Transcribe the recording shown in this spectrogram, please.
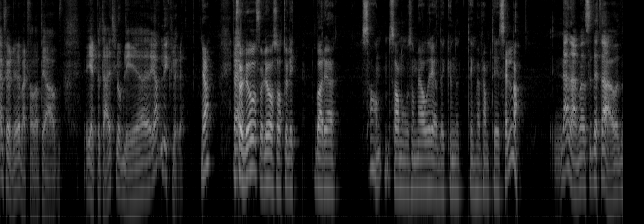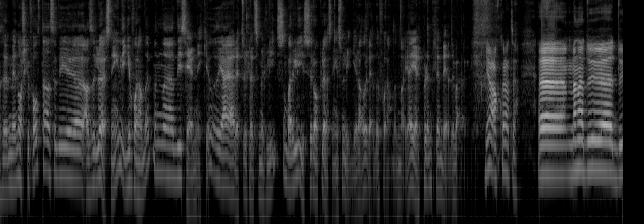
jeg føler i hvert fall at jeg har hjulpet deg til å bli eh, ja, lykkeligere. Ja. Jeg føler jo, føler jo også at du litt bare sa, sa noe som jeg allerede kunne tenke meg fram til selv, da. Nei, nei, men altså, dette er jo med norske folk. Da, altså, de, altså, løsningen ligger foran dem, men eh, de ser den ikke. Og jeg er rett og slett som et lys som bare lyser opp løsningen som ligger allerede foran dem. Da. Jeg hjelper dem til en bedre hverdag. Ja, akkurat, ja. Eh, men eh, du, du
